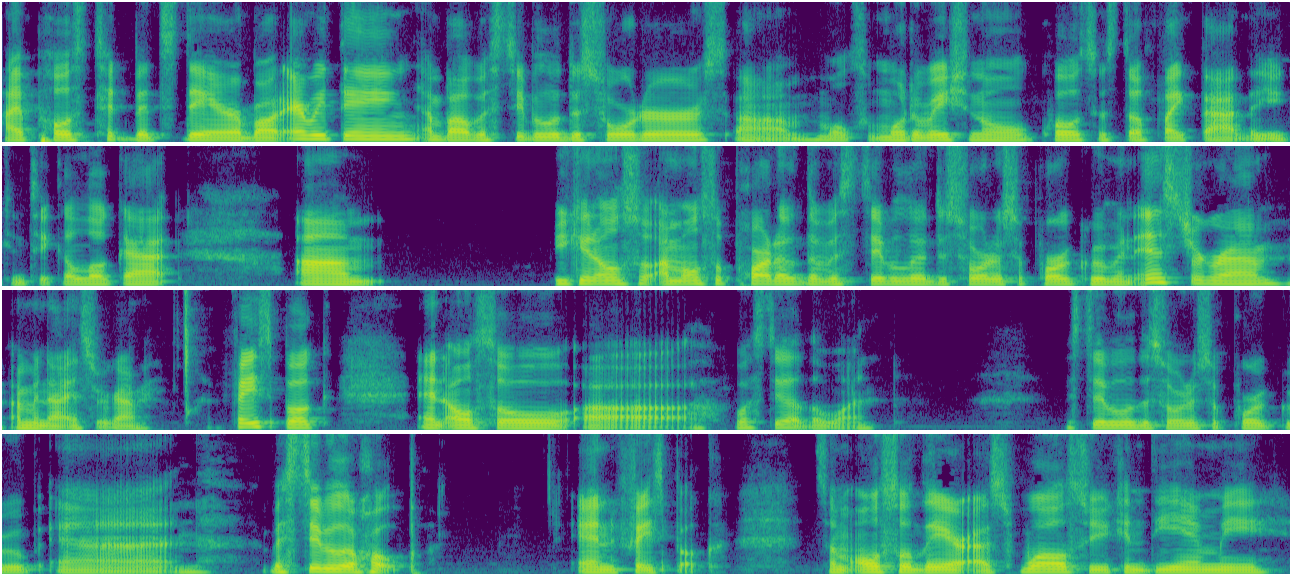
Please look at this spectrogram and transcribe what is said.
I post tidbits there about everything about vestibular disorders, um, motivational quotes and stuff like that that you can take a look at. Um, you can also, I'm also part of the vestibular disorder support group on Instagram. I mean, not Instagram, Facebook and also uh, what's the other one? Vestibular Disorder Support Group and Vestibular Hope and Facebook. So I'm also there as well, so you can DM me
